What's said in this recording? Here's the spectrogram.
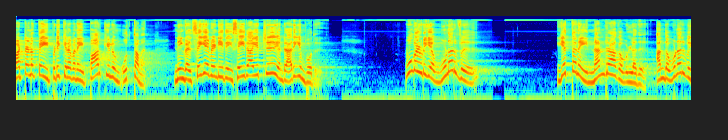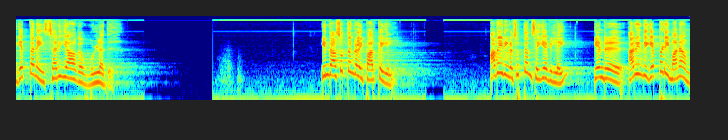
பட்டணத்தை பிடிக்கிறவனை பார்க்கிலும் உத்தமன். நீங்கள் செய்ய வேண்டியதை செய்தாயிற்று என்று அறியும் போது உங்களுடைய உணர்வு எத்தனை நன்றாக உள்ளது? அந்த உணர்வு எத்தனை சரியாக உள்ளது? இந்த அசுத்தங்களை பார்க்கையில் அதை நீங்கள் சுத்தம் செய்யவில்லை என்று அறிந்து எப்படி மனம்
